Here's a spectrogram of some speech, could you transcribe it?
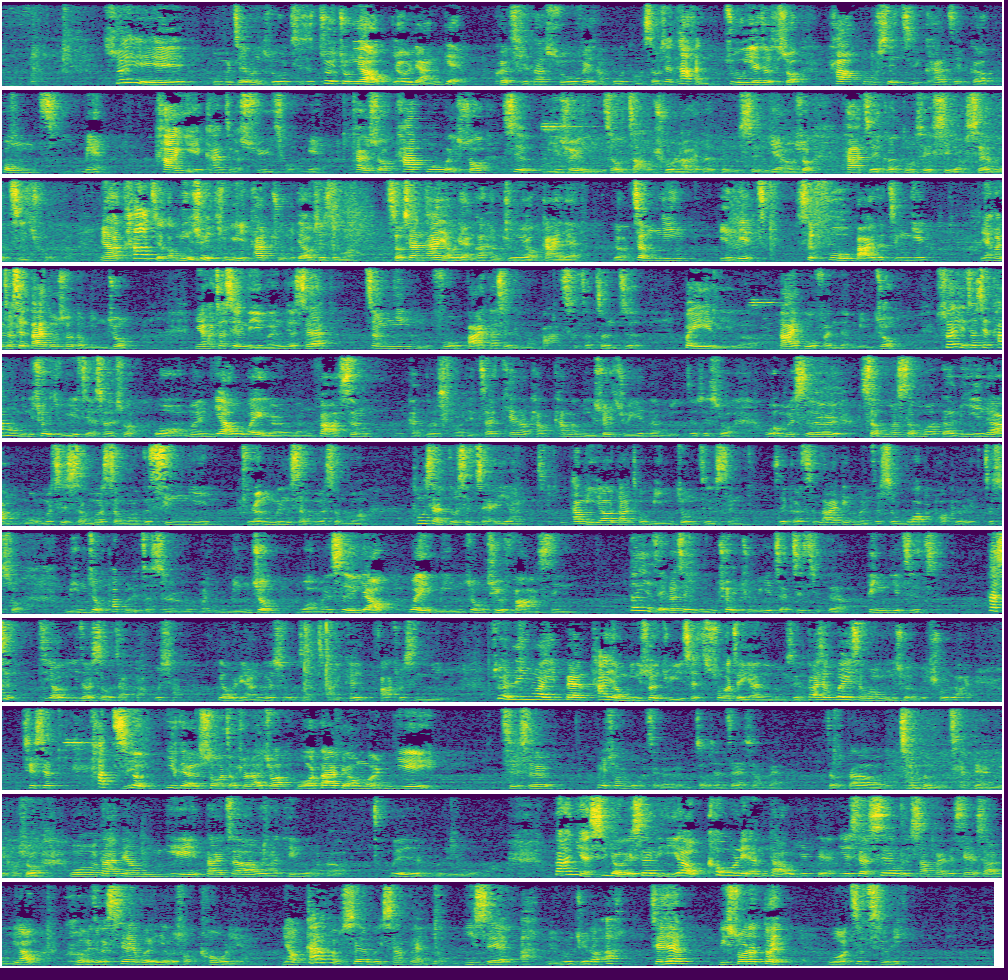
所以，我们这本书其实最重要有两点，和其他书非常不同。首先，他很注意，就是说，他不是只看这个供给面，他也看这个需求面。他就说，他不会说是民粹领袖找出来的东西，然后说他这个东西是有社会基础的。然后他这个民粹主义，它主调是什么？首先，它有两个很重要概念，有精英 （elite） 是腐败的精英。然后就是大多数的民众，然后就是你们有些精英很腐败，但是你们把持着政治，背离了大部分的民众，所以这是他们民粹主义者，所以说我们要为人民发声。很多时候你在听到他他们民粹主义的名，就是说我们是什么什么的力量，我们是什么什么的声音，人民什么什么，通常都是这样。他们要当成民众之声。这个是拉丁文，这是 work populi，就是说民众 populi，就是为民众，我们是要为民众去发声。当然，这个是民粹主义者自己的定义自己，但是只有一只手掌打不响，要两个手掌才可以发出声音。所以另外一边，他有民粹主义者说这样的东西，但是为什么民粹不出来？其实他只有一个人说走出来说，我代表民意，其实。比如说我这个人走在这上面，走到陈本明前边以后说，我代表民意，大家来听我的，没人会理我嘛。当然是有一些你要扣连到一点，一些社会上面的现象，你要和这个社会有所扣连，然后刚好社会上面有一些啊人会觉得啊，这样你说的对，我支持你，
